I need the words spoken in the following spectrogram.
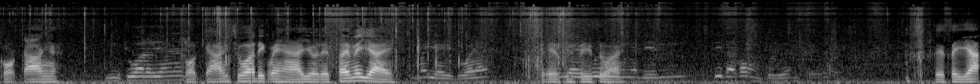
เกาะกลางไงมีชัวร์เลยใช่ไหมเกาะกลางชัวร์เด็กไปหาอยู่แต่ไซส์ไม่ใหญ่ไม่ใหญ่สวยนะแต่เอซีสวยเด่นที่ตากล้องสวยแต่สีอะ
